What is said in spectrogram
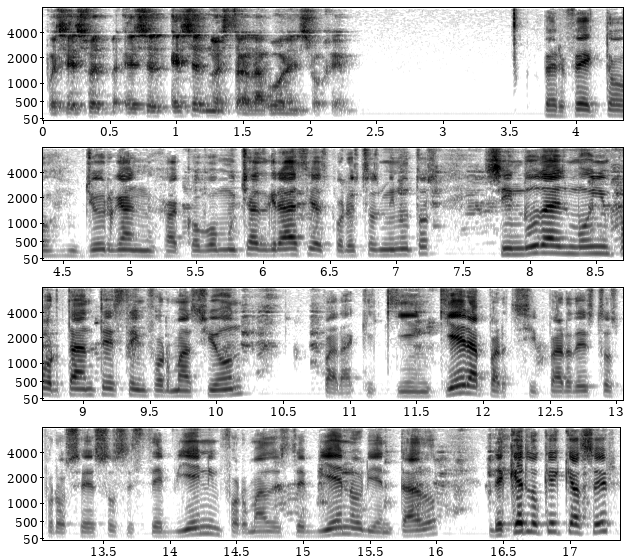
pues eso, esa es nuestra labor en SOGEM. Perfecto, Jürgen Jacobo, muchas gracias por estos minutos. Sin duda es muy importante esta información para que quien quiera participar de estos procesos esté bien informado, esté bien orientado de qué es lo que hay que hacer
